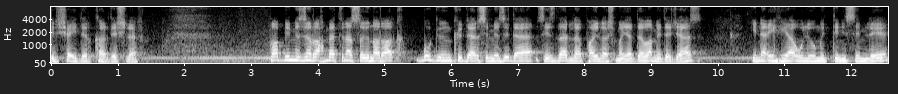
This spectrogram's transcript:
bir şeydir kardeşler. Rabbimizin rahmetine sığınarak bugünkü dersimizi de sizlerle paylaşmaya devam edeceğiz. Yine İhya Ulumiddin isimli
